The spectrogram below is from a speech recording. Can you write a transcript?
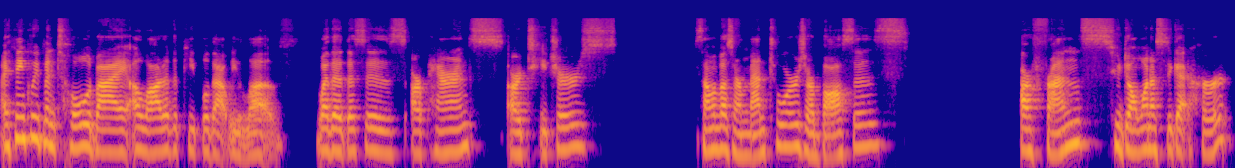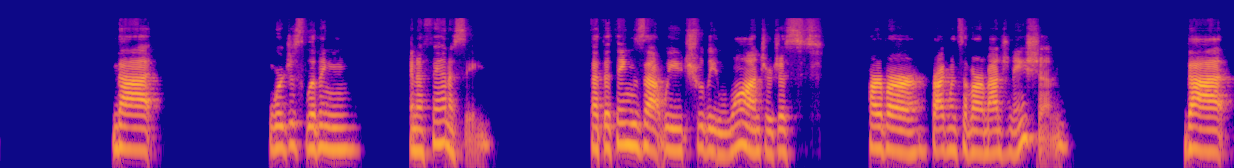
I think we've been told by a lot of the people that we love, whether this is our parents, our teachers, some of us are mentors, our bosses, our friends who don't want us to get hurt, that we're just living in a fantasy, that the things that we truly want are just part of our fragments of our imagination, that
